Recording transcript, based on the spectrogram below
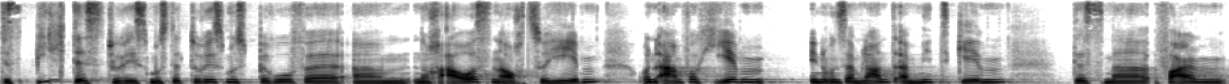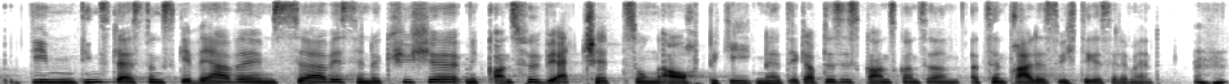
das Bild des Tourismus, der Tourismusberufe ähm, nach außen auch zu heben und einfach jedem in unserem Land auch mitgeben, dass man vor allem die im Dienstleistungsgewerbe, im Service, in der Küche mit ganz viel Wertschätzung auch begegnet. Ich glaube, das ist ganz, ganz ein, ein zentrales, wichtiges Element. Mhm.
